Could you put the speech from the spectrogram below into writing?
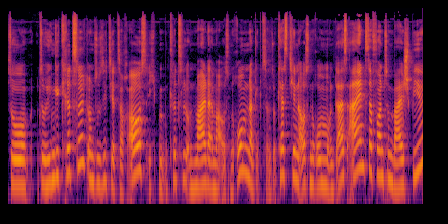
so, so hingekritzelt und so sieht es jetzt auch aus. Ich kritzel und mal da immer außen rum. Da gibt es dann so Kästchen außen rum und da ist eins davon zum Beispiel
